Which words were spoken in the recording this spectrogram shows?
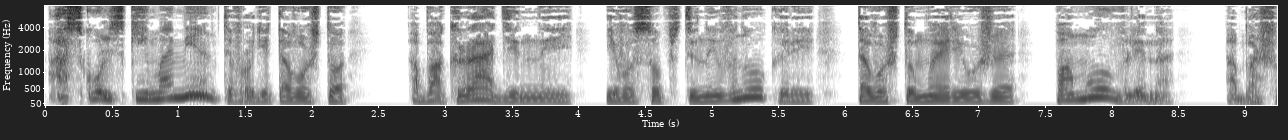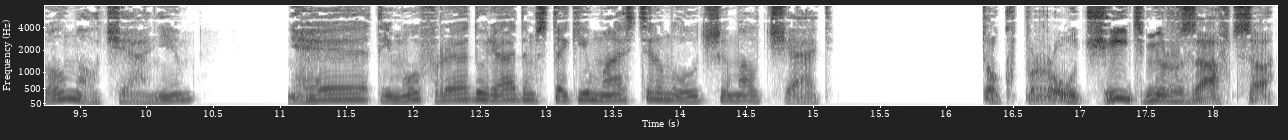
а скользкие моменты, вроде того, что обокраденный его собственный внук или того, что Мэри уже помолвлена, обошел молчанием. Нет, ему, Фреду, рядом с таким мастером лучше молчать. — Так проучить мерзавца!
